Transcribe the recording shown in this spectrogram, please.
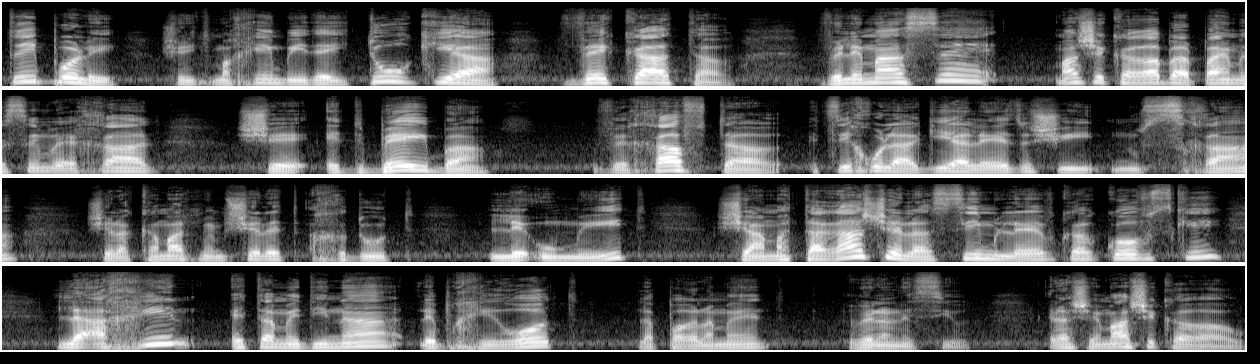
טריפולי, שנתמכים בידי טורקיה וקטאר. ולמעשה, מה שקרה ב-2021, שאת בייבה וחפטר הצליחו להגיע לאיזושהי נוסחה של הקמת ממשלת אחדות לאומית, שהמטרה שלה, שים לב, קרקובסקי, להכין את המדינה לבחירות לפרלמנט ולנשיאות. אלא שמה שקרה הוא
